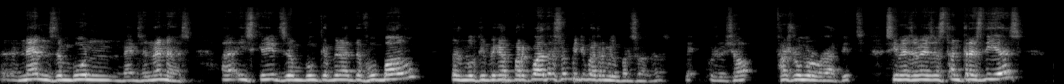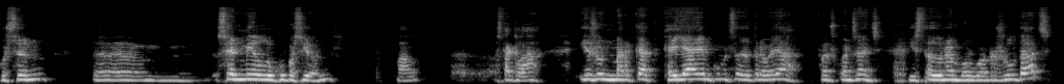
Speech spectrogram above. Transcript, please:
eh, nens amb un, nens i nenes, eh, inscrits en un campionat de futbol, doncs multiplicat per 4 són 24.000 persones. Bé, doncs això fas números ràpids. Si a més a més estan 3 dies, doncs són eh, 100.000 ocupacions. Val? Eh, està clar. I és un mercat que ja hem començat a treballar fa uns quants anys i està donant molt bons resultats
